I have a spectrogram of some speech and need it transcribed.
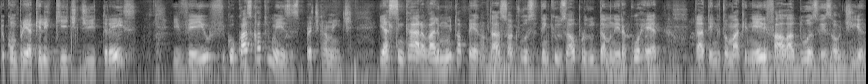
Eu comprei aquele kit de três e veio, ficou quase quatro meses praticamente. E assim, cara, vale muito a pena, tá? Só que você tem que usar o produto da maneira correta, tá? Tem que tomar que ele fala duas vezes ao dia,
